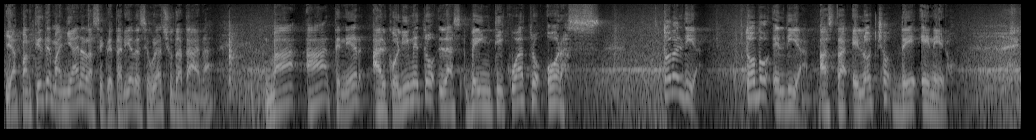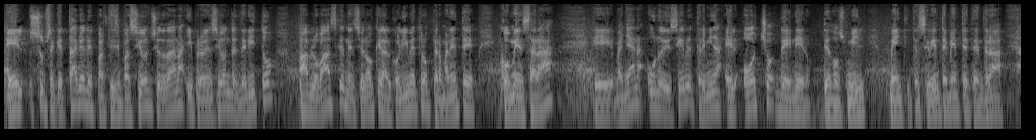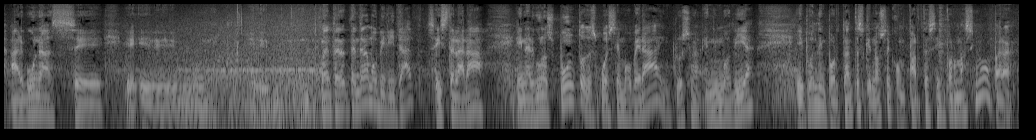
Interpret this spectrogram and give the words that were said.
Y a partir de mañana la Secretaría de Seguridad Ciudadana va a tener alcoholímetro las 24 horas. Todo el día, todo el día, hasta el 8 de enero. El subsecretario de Participación Ciudadana y Prevención del Delito, Pablo Vázquez, mencionó que el alcoholímetro permanente comenzará eh, mañana 1 de diciembre, termina el 8 de enero de 2023. Evidentemente tendrá algunas... Eh, eh, tendrá movilidad, se instalará en algunos puntos, después se moverá, incluso en el mismo día, y pues lo importante es que no se comparta esa información para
